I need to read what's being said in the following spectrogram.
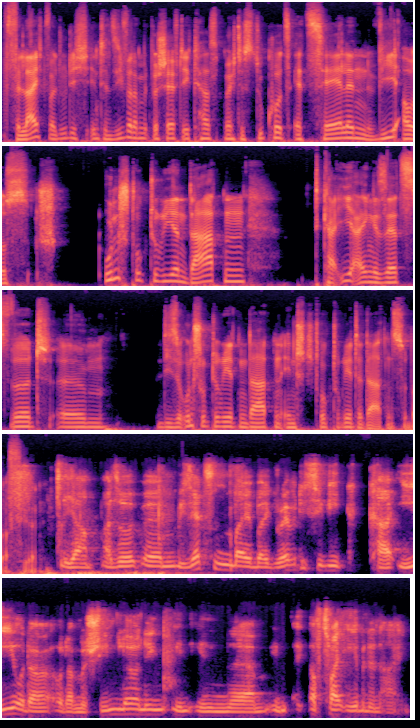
vielleicht, weil du dich intensiver damit beschäftigt hast, möchtest du kurz erzählen, wie aus unstrukturierten Daten KI eingesetzt wird, ähm, diese unstrukturierten Daten in strukturierte Daten zu überführen? Ja, also ähm, wir setzen bei, bei Gravity CV KI oder, oder Machine Learning in, in, ähm, in, auf zwei Ebenen ein.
